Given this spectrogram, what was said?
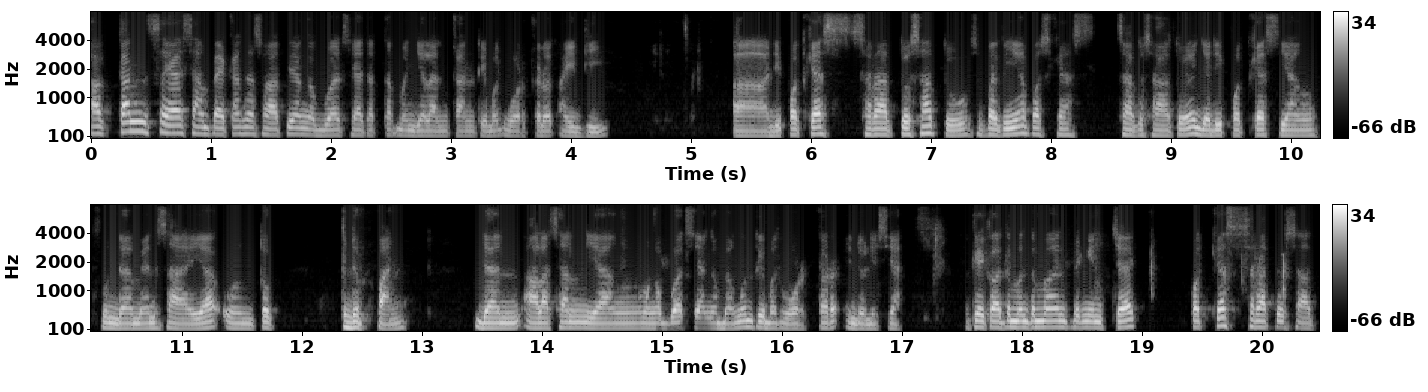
akan saya sampaikan sesuatu yang ngebuat saya tetap menjalankan remoteworker.id uh, di podcast 101 sepertinya podcast 101 ya jadi podcast yang fundamen saya untuk ke depan dan alasan yang membuat saya ngebangun remote worker Indonesia. Oke, kalau teman-teman pengen cek podcast 101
